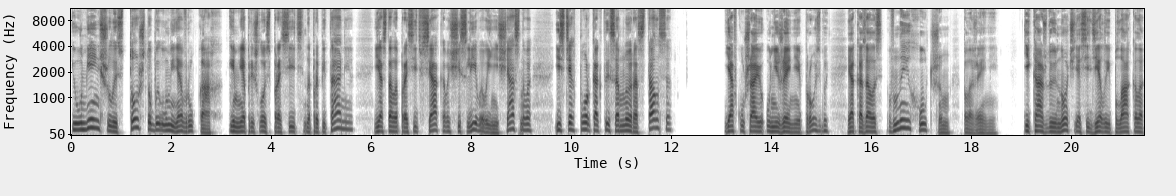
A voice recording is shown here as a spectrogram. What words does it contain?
и уменьшилось то, что было у меня в руках, и мне пришлось просить на пропитание, я стала просить всякого счастливого и несчастного, и с тех пор, как ты со мной расстался, я вкушаю унижение просьбы и оказалась в наихудшем положении. И каждую ночь я сидела и плакала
